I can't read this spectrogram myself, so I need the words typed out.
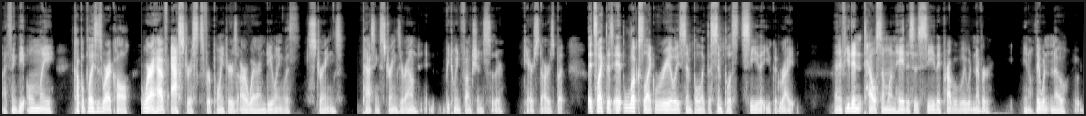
I think the only couple places where I call, where I have asterisks for pointers are where I'm dealing with strings, passing strings around between functions, so they're char stars, but it's like this. It looks like really simple, like the simplest C that you could write. And if you didn't tell someone, hey, this is C, they probably would never, you know, they wouldn't know. They would,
